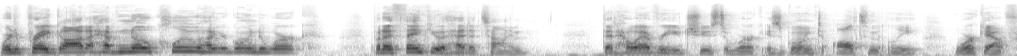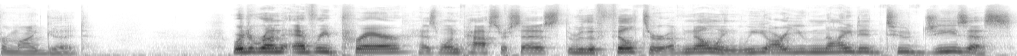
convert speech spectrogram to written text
We're to pray, God, I have no clue how you're going to work, but I thank you ahead of time that however you choose to work is going to ultimately work out for my good. We're to run every prayer, as one pastor says, through the filter of knowing we are united to Jesus.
